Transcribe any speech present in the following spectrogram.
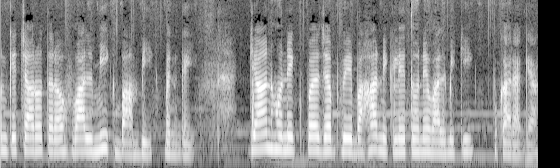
उनके चारों तरफ़ वाल्मीक बाम्बी बन गई। ज्ञान होने पर जब वे बाहर निकले तो उन्हें वाल्मीकि पुकारा गया।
